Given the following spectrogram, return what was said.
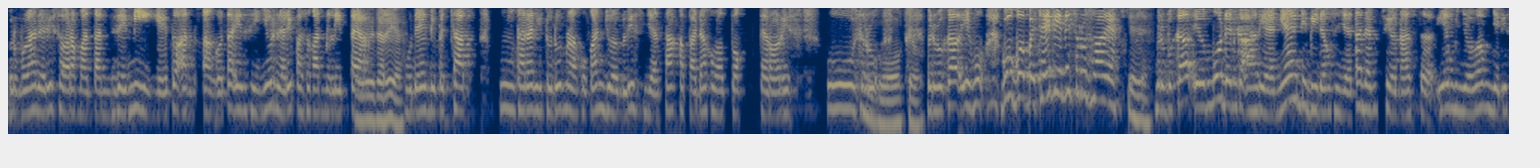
Bermula dari seorang mantan Zeni yaitu an- anggota insinyur dari pasukan militer. Militer ya. Muda yang dipecat hmm, karena dituduh melakukan jual beli senjata kepada kelompok teroris. Uh seru. Gokil. Berbekal ilmu, gue gue bacain ini seru soalnya. Iya, iya. Berbekal ilmu dan keahliannya di bidang senjata dan spionase, ia menjelma menjadi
